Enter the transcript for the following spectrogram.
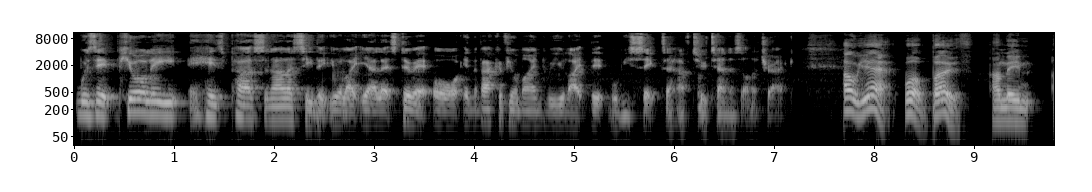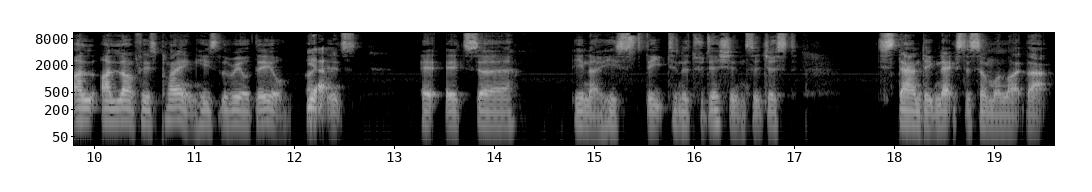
was it purely his personality that you were like, yeah, let's do it or in the back of your mind were you like it will be sick to have two tenors on a track? Oh yeah. Well, both. I mean, I I love his playing. He's the real deal. Like, Yeah. It's it, it's uh, you know, he's steeped in the tradition. So just standing next to someone like that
